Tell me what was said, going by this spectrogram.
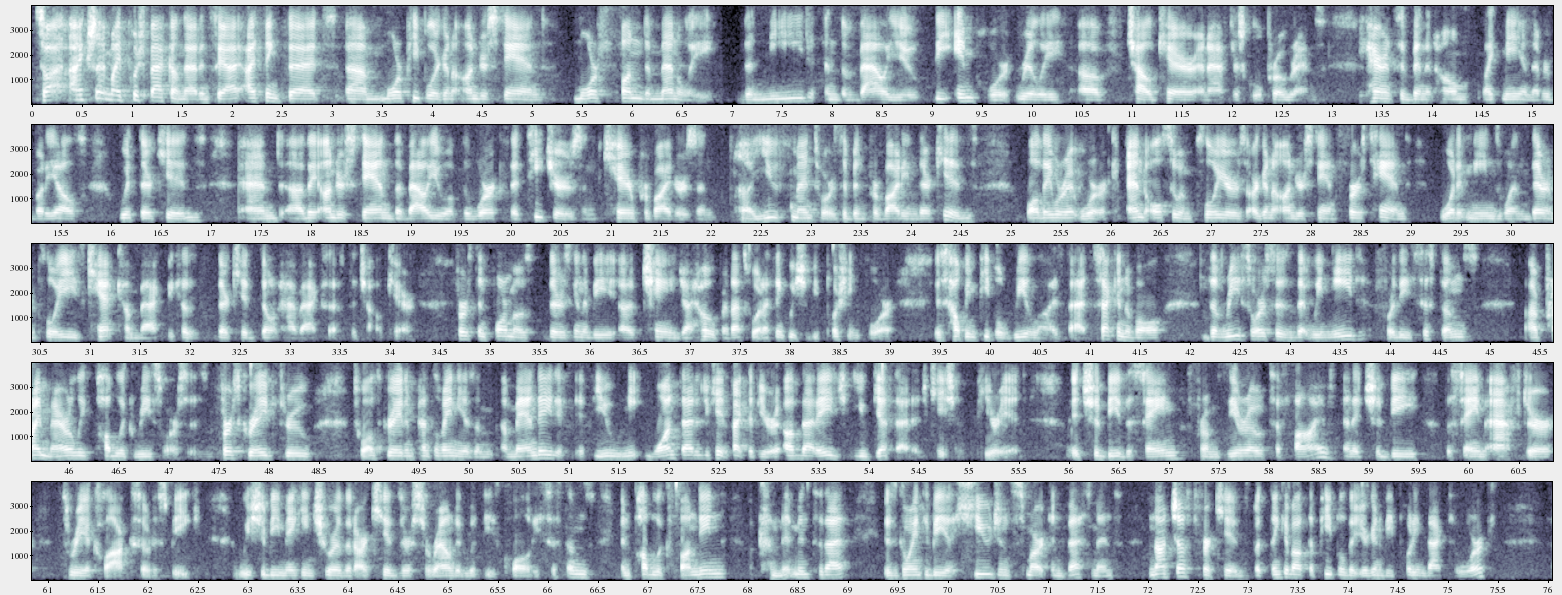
So I, actually, I might push back on that and say I, I think that um, more people are going to understand more fundamentally the need and the value, the import really of childcare and after school programs. Parents have been at home, like me and everybody else, with their kids, and uh, they understand the value of the work that teachers and care providers and uh, youth mentors have been providing their kids while they were at work. And also, employers are going to understand firsthand what it means when their employees can't come back because their kids don't have access to childcare. first and foremost, there's going to be a change, I hope, or that's what I think we should be pushing for, is helping people realize that. Second of all, the resources that we need for these systems are primarily public resources. First grade through 12th grade in Pennsylvania is a, a mandate. If, if you need, want that education, in fact, if you're of that age, you get that education, period. It should be the same from zero to five, and it should be the same after three o'clock, so to speak. We should be making sure that our kids are surrounded with these quality systems, and public funding, a commitment to that, is going to be a huge and smart investment not just for kids, but think about the people that you're going to be putting back to work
